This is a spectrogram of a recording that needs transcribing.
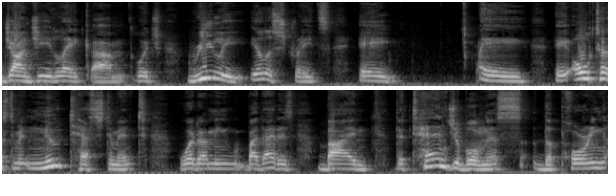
John G. Lake, um, which really illustrates a a a Old Testament, New Testament. What I mean by that is by the tangibleness, the pouring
